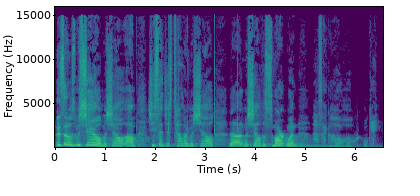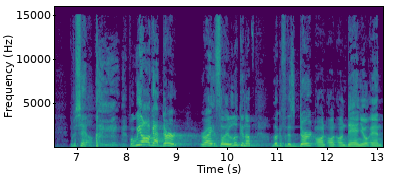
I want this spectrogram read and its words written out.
they said it was Michelle. Michelle, um, she said, just tell her Michelle, uh, Michelle, the smart one. I was like, oh, oh okay, Michelle. but we all got dirt, right? And so they're looking up, looking for this dirt on, on, on Daniel. And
